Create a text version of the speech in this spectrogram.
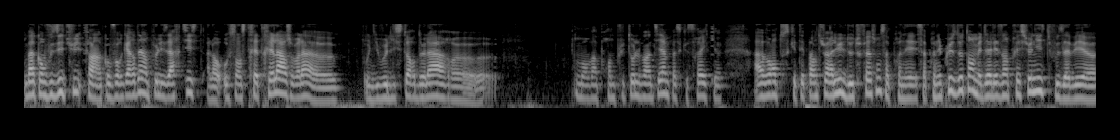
bah, quand vous étudiez enfin quand vous regardez un peu les artistes alors au sens très très large voilà euh, au niveau de l'histoire de l'art euh, bon, on va prendre plutôt le 20e parce que c'est vrai que avant tout ce qui était peinture à l'huile de toute façon ça prenait ça prenait plus de temps. Mais déjà les impressionnistes vous avez euh,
